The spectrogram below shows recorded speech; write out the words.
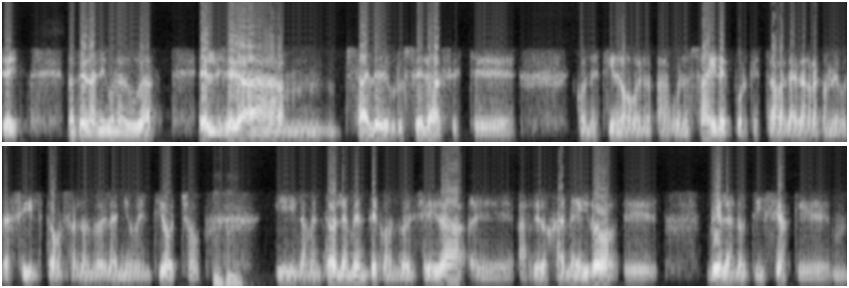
Sí, no tengas ninguna duda. Él llega, mm, sale de Bruselas este, con destino a, Bueno- a Buenos Aires porque estaba la guerra con el Brasil, estamos hablando del año 28, Ujú. y lamentablemente cuando él llega eh, a Río de Janeiro eh, ve las noticias que mm,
